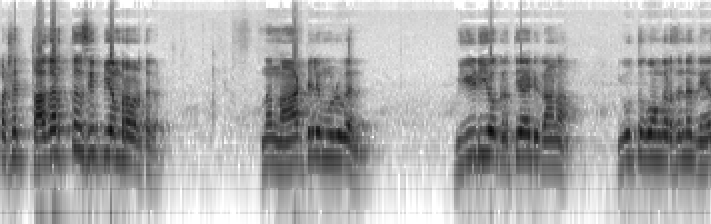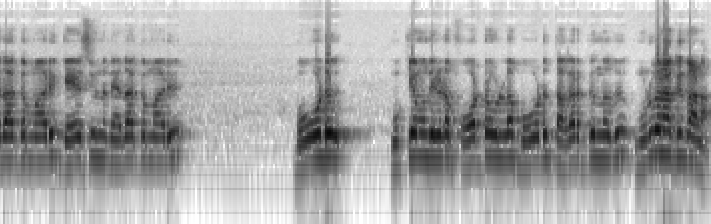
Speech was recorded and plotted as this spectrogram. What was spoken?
പക്ഷെ തകർത്ത് സി പി എം പ്രവർത്തകർ. എന്നാൽ നാട്ടിൽ മുഴുവൻ വീഡിയോ കൃത്യമായിട്ട് കാണാം. യൂത്ത് കോൺഗ്രസിന്റെ നേതാക്കന്മാർ കെ എസ് യുവിന്റെ നേതാക്കന്മാർ ബോർഡ് മുഖ്യമന്ത്രിയുടെ ഫോട്ടോ ഉള്ള ബോർഡ് തകർക്കുന്നത് മുഴുവനാക്കും കാണാം.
